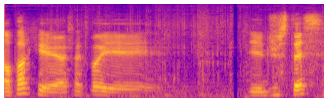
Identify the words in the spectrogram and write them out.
On remarque qu'à chaque fois il est, il est de justesse.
